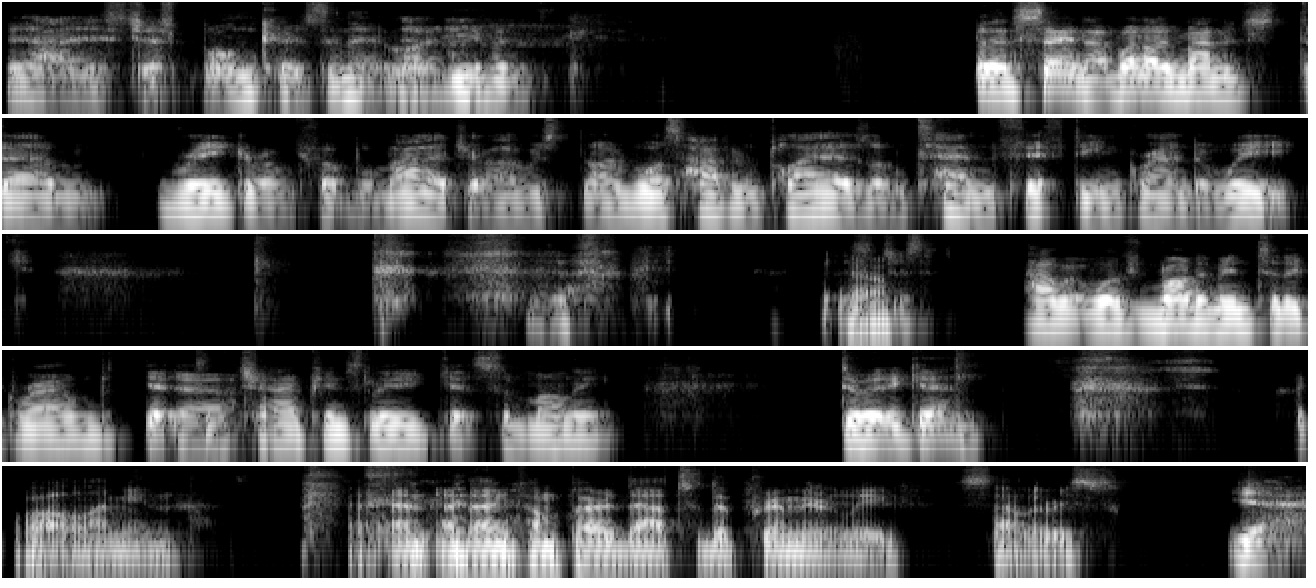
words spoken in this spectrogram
Yeah, it's just bonkers, isn't it? Like yeah. even but then saying that, when I managed um, Riga on Football Manager, I was I was having players on 10, 15 grand a week. It's yeah. just how it was. Run them into the ground, get yeah. to the Champions League, get some money, do it again. well, I mean, and, and then compare that to the Premier League salaries. Yeah,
